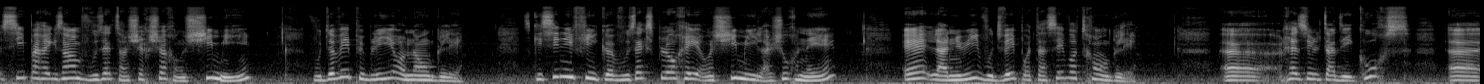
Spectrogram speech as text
si, par exemple, vous êtes un chercheur en chimie, vous devez publier en anglais. Ce qui signifie que vous explorez en chimie la journée et la nuit, vous devez potasser votre anglais. Euh, résultat des courses, euh,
